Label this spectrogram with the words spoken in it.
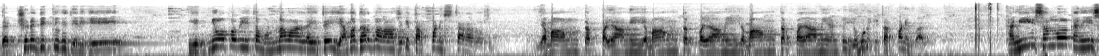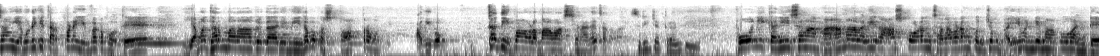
దక్షిణ దిక్కుకి తిరిగి యజ్ఞోపవీతం ఉన్నవాళ్ళైతే యమధర్మరాజుకి తర్పణిస్తారు ఆ రోజున. యమాం తర్పయామి యమాం తర్పయామి యమాం తర్పయామి అంటూ యముడికి తర్పణ ఇవ్వాలి. కనీసంలో కనీసం యముడికి తర్పణ ఇవ్వకపోతే యమధర్మరాజు గారి మీద ఒక స్తోత్రం ఉంది. అది ఒక్క దీపావళి అమావాస్య నాడే చదవాలి. శ్రీచక్రం పోని కనీసం ఆ నామాలవి రాసుకోవడం చదవడం కొంచెం భయం అండి మాకు అంటే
